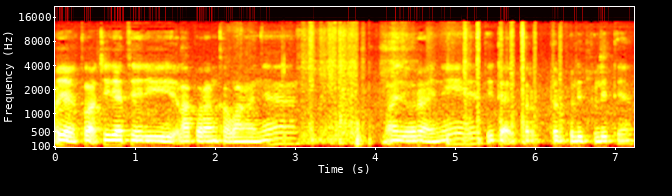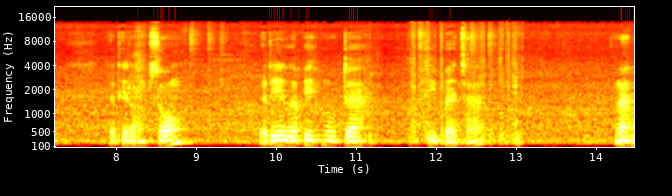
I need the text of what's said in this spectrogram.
Oh ya, kalau dilihat dari laporan keuangannya, Mayora ini tidak berbelit-belit ya, jadi langsung, jadi lebih mudah dibaca. Nah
